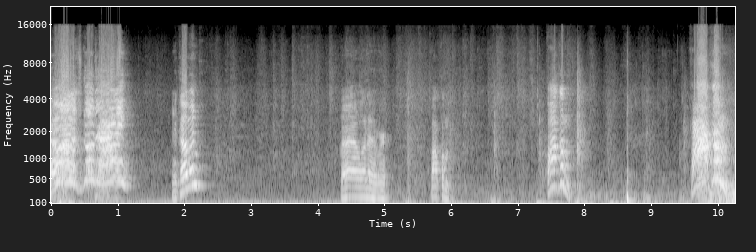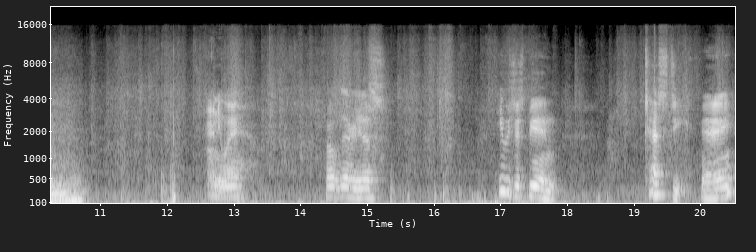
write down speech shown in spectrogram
on, let's go, Charlie. You coming? Ah, whatever. Fuck him. Fuck him. Fuck him. Anyway. Oh, there he is. He was just being testy, eh?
